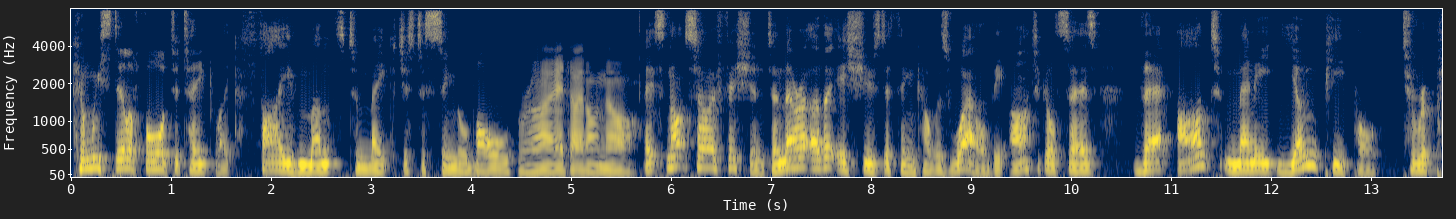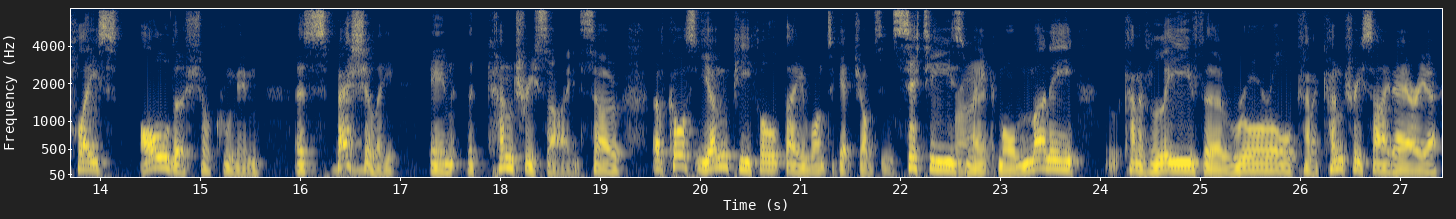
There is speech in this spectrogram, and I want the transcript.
Can we still afford to take like five months to make just a single bowl? Right, I don't know. It's not so efficient. And there are other issues to think of as well. The article says there aren't many young people to replace older shokunin, especially in the countryside. So, of course, young people, they want to get jobs in cities, right. make more money, kind of leave the rural kind of countryside area.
